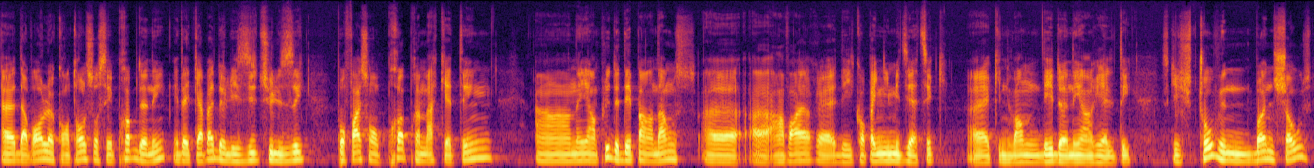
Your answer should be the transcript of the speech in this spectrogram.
d'avoir le contrôle sur ses propres données et d'être capable de les utiliser pour faire son propre marketing en n'ayant plus de dépendance euh, envers euh, des compagnies médiatiques euh, qui nous vendent des données en réalité. Ce qui je trouve une bonne chose.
